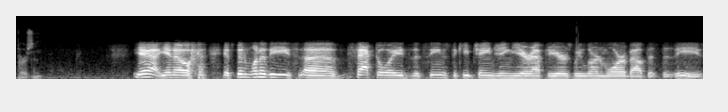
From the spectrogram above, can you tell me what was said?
person. Yeah, you know, it's been one of these uh, factoids that seems to keep changing year after year as we learn more about this disease.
